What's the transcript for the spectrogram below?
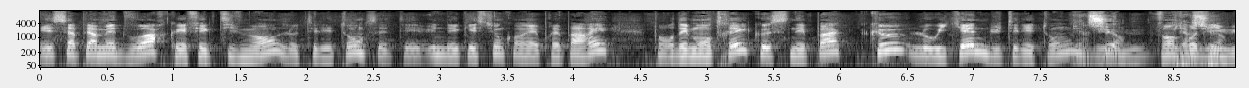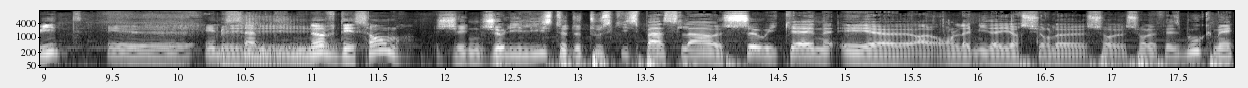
Et ça permet de voir qu'effectivement, le Téléthon, c'était une des questions qu'on avait préparées pour démontrer que ce n'est pas que le week-end du Téléthon, Bien du sûr, vendredi bien sûr. 8 et, euh, et le samedi j'ai- 9 décembre. J'ai une jolie liste de tout ce qui se passe là euh, ce week-end et euh, on l'a mis d'ailleurs sur le, sur, le Facebook, mais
